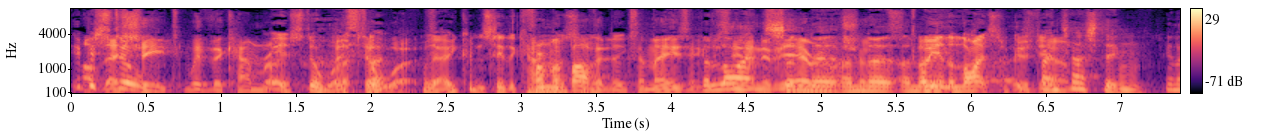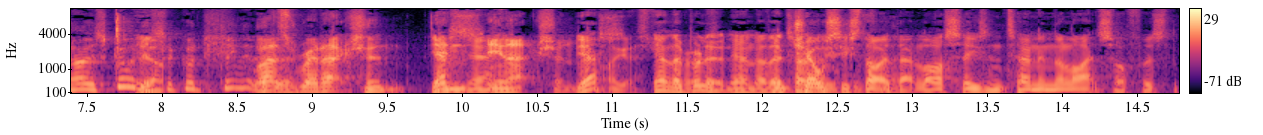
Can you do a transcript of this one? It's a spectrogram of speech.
but up their still- sheet with the camera. Yeah, it still But worked. It still though. worked. Yeah, you couldn't see the camera From above, it looks amazing. The If you've seen any of lights the and aerial the, and shots. the, and Oh, yeah, the lights are it's good, yeah. fantastic. You know, it's good. It's a good thing. That Well, that's doing. red action. Yes. in, Yeah. in action. Yes. I guess. Yeah, they're brilliant. Yeah, no, they're totally- Chelsea started that last season, turning the lights off as the,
